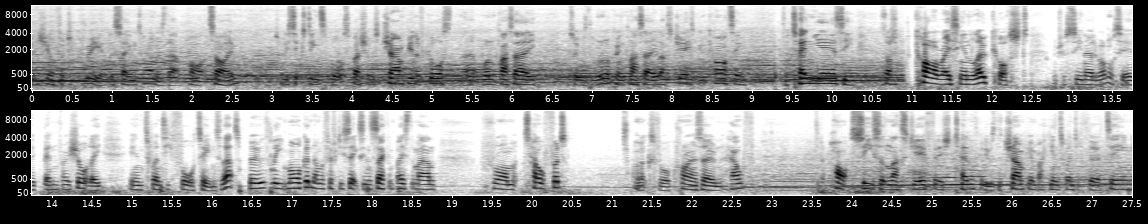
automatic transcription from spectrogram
finishing off a degree at the same time as that part-time. 2016 Sports Specials champion, of course, uh, won Class A so he was the runner-up in Class A last year. He's been karting for 10 years. He started car racing in low cost, which was seen earlier on. We'll see again very shortly in 2014. So that's Booth. Lee Morgan, number 56 in second place. The man from Telford. Works for Cryozone Health. Did a hot season last year, finished 10th, but he was the champion back in 2013.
